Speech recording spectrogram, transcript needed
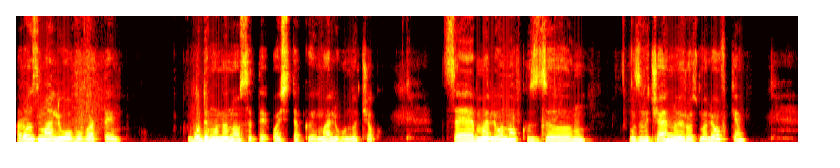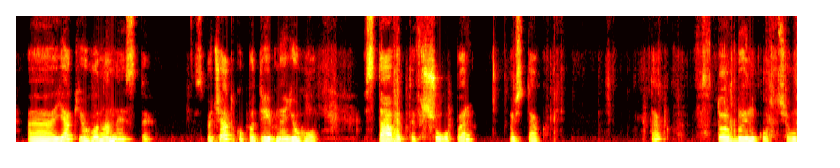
Розмальовувати будемо наносити ось такий малюночок. Це малюнок з звичайної розмальовки. Е, Як його нанести? Спочатку потрібно його вставити в шопер, ось так, торбинку в цю.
